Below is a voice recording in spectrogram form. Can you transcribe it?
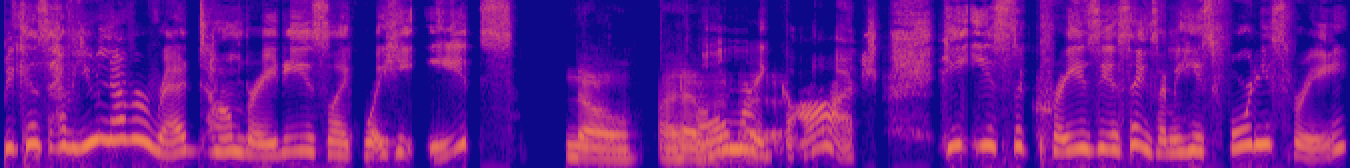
because have you never read tom brady's like what he eats No, I haven't. Oh my gosh. He eats the craziest things. I mean, he's 43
